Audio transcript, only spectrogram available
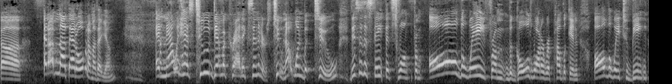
Uh, and I'm not that old, but I'm not that young. And now it has two Democratic senators, two, not one, but two. This is a state that swung from all the way from the Goldwater Republican all the way to being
